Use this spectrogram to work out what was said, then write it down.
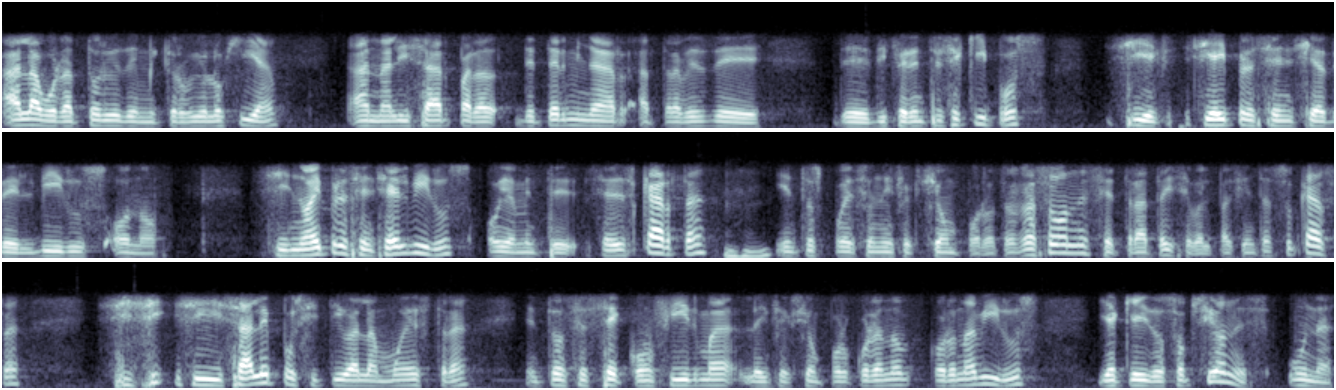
al laboratorio de microbiología, a analizar para determinar a través de, de diferentes equipos si, si hay presencia del virus o no. Si no hay presencia del virus, obviamente se descarta y entonces puede ser una infección por otras razones, se trata y se va el paciente a su casa. Si, si, si sale positiva la muestra, entonces se confirma la infección por coronavirus y aquí hay dos opciones. Una,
